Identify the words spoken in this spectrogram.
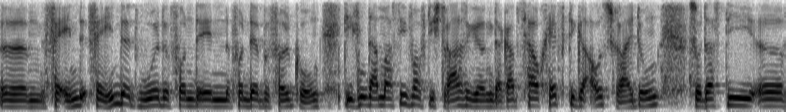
ähm, verhindert wurde von, den, von der Bevölkerung. Die sind da massiv auf die Straße gegangen. Da gab es ja auch heftige Ausschreitungen, sodass die äh,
